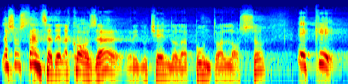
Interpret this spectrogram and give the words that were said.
La sostanza della cosa, riducendola appunto all'osso, è che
